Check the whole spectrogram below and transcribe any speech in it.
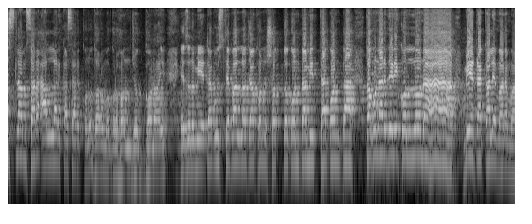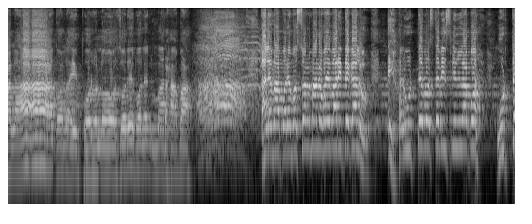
ইসলাম স্যার আল্লাহর কাছে আর কোনো ধর্ম গ্রহণযোগ্য নয়। এজন্য মেয়েটা বুঝতে পারল, যখন সত্য কোনটা, মিথ্যা কোনটা, তখন আর দেরি করল না। মেয়েটা কালেমার মালা গলায় পড়ল জোরে বলেন মার হাবা কালেমা পরে মুসলমান হয়ে বাড়িতে গেল। এবার উঠতে বসতে বিসমিল্লা পরে উঠতে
